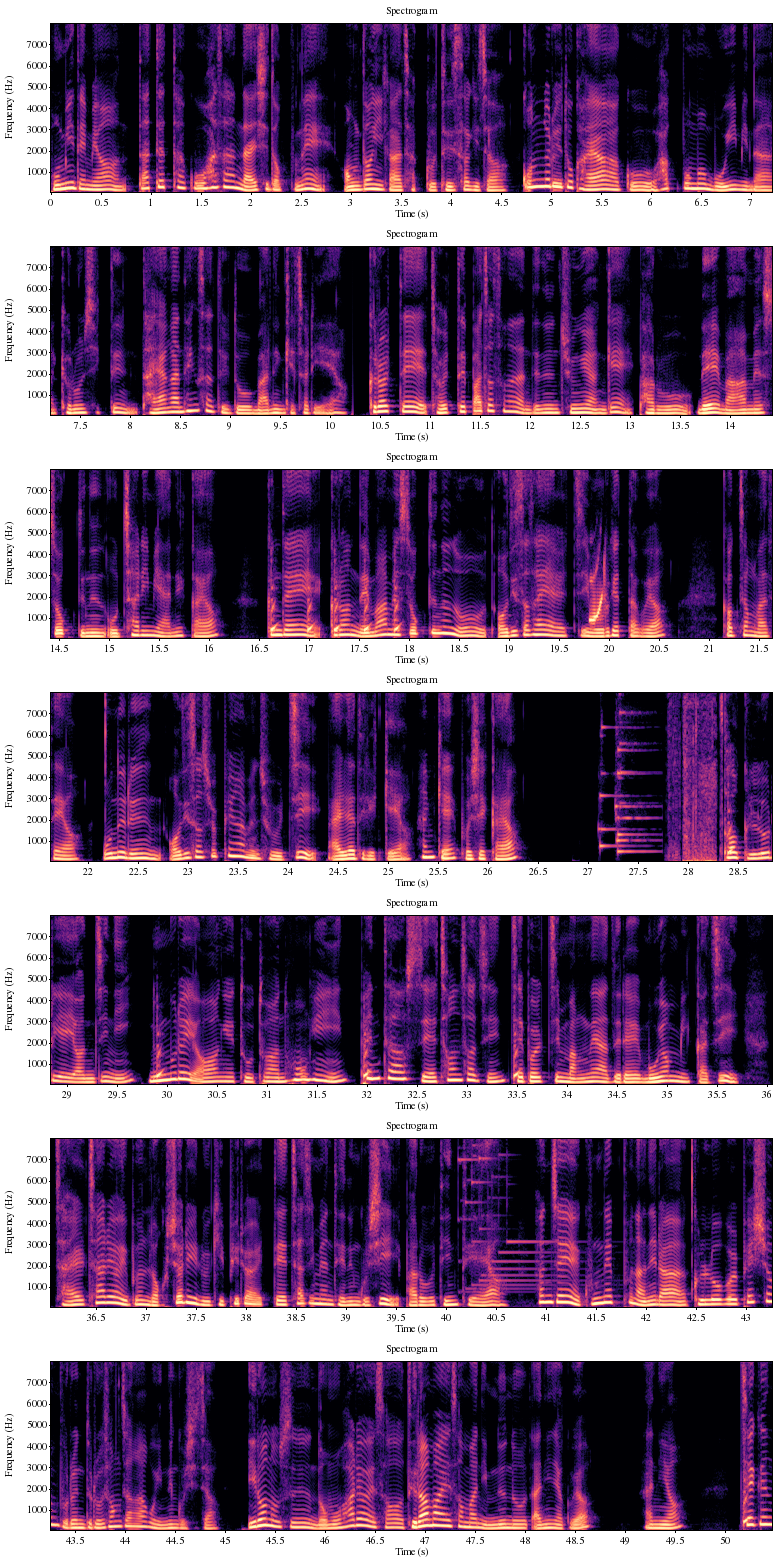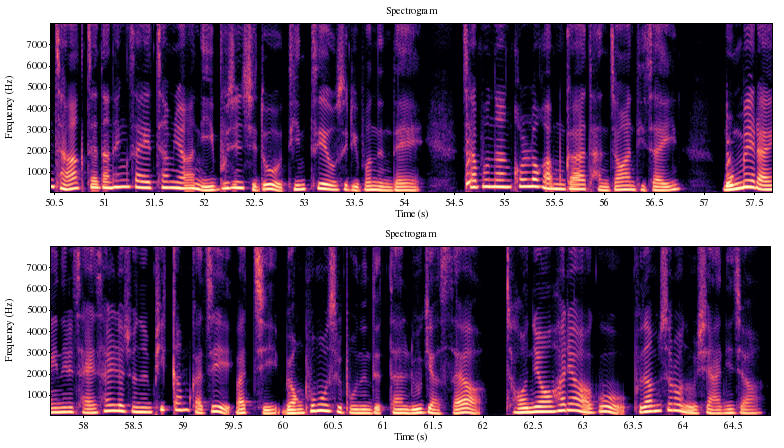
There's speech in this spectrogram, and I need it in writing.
봄이 되면 따뜻하고 화사한 날씨 덕분에 엉덩이가 자꾸 들썩이죠. 꽃놀이도 가야 하고 학부모 모임이나 결혼식 등 다양한 행사들도 많은 계절이에요. 그럴 때 절대 빠져서는 안 되는 중요한 게 바로 내 마음에 쏙 드는 옷차림이 아닐까요? 근데 그런 내 마음에 쏙 드는 옷 어디서 사야 할지 모르겠다고요? 걱정 마세요. 오늘은 어디서 쇼핑하면 좋을지 알려드릴게요. 함께 보실까요? 더 글로리의 연진이, 눈물의 여왕의 도도한 홍혜인, 펜트하우스의 천서진, 재벌집 막내 아들의 모현민까지 잘 차려입은 럭셔리 룩이 필요할 때 찾으면 되는 곳이 바로 딘트예요. 현재 국내뿐 아니라 글로벌 패션 브랜드로 성장하고 있는 곳이죠. 이런 옷은 너무 화려해서 드라마에서만 입는 옷 아니냐고요? 아니요. 최근 장학재단 행사에 참여한 이부진 씨도 딘트의 옷을 입었는데 차분한 컬러감과 단정한 디자인, 몸매 라인을 잘 살려주는 핏감까지 마치 명품 옷을 보는 듯한 룩이었어요. 전혀 화려하고 부담스러운 옷이 아니죠.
